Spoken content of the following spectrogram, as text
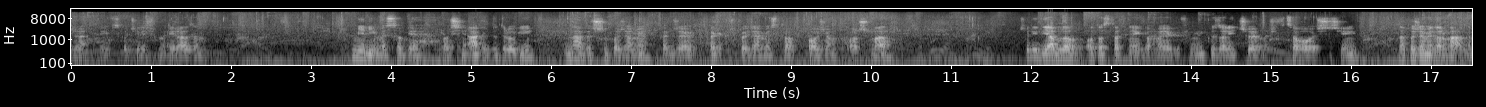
że i wskoczyliśmy i razem Mielimy sobie właśnie akt drugi na wyższym poziomie. Także, tak jak już powiedziałem, jest to poziom koszmar. Czyli Diablo od ostatniego mojego filmiku zaliczyłem już w całości na poziomie normalnym.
